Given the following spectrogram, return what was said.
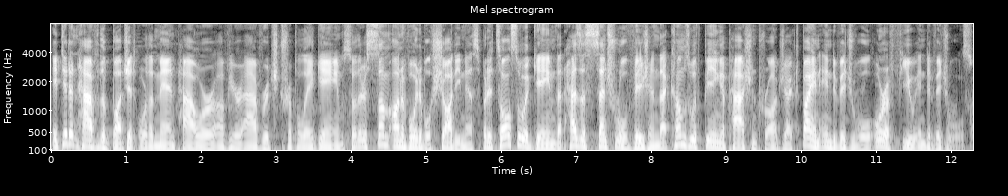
It didn't have the budget or the manpower of your average AAA game, so there's some unavoidable shoddiness, but it's also a game that has a central vision that comes with being a passion project by an individual or a few individuals.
